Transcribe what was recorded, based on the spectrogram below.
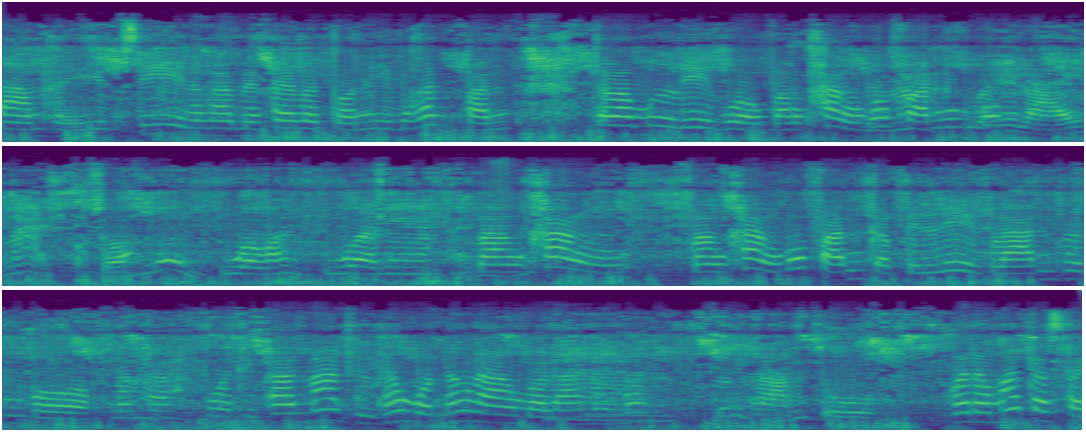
ตามให้เอฟซีนะคะแม่ไข่ว่าตอนนี้บ่ทันฝัน แต่ว่ามือเรียกออกบางครั้งบ่ฝันสวยหลายมากสองโมงตัววันตัวเนี่ยบางครั้งบางครั้งพ่อฝันก็เป็นเลขร้านเพิ่นบอกนะคะงวดที่ผ่านมาถือทั้งบนทั้งล่างบ่ร้านนั้นเนาะซึ่งถามโตเพิ่นเอามาจะใส่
